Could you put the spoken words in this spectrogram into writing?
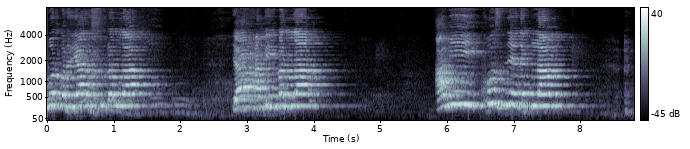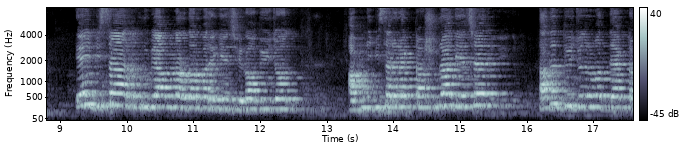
উমর বলে, ইয়া রাসূলুল্লাহ, ইয়া হাবিবাল্লাহ, আমি খোঁজ নিয়ে দেখলাম এই বিচার পূর্বে আপনার দরবারে গিয়েছিল দুইজন। আপনি বিচারের একটা সুরা দিয়েছেন, তাদের দুইজনের মধ্যে একটা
